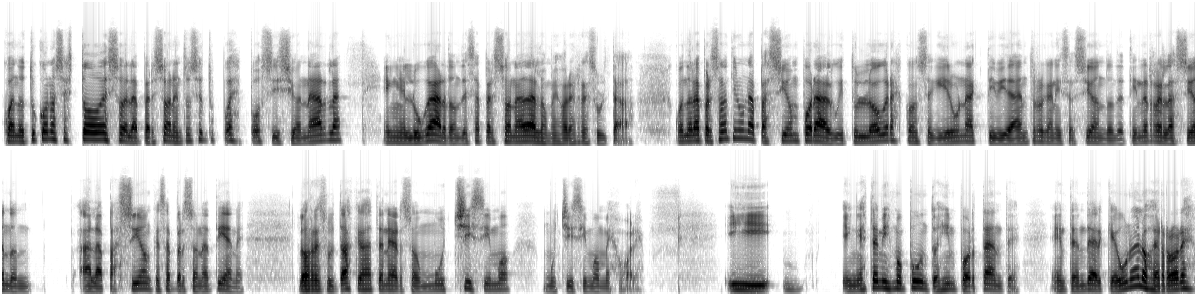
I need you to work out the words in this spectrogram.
Cuando tú conoces todo eso de la persona, entonces tú puedes posicionarla en el lugar donde esa persona da los mejores resultados. Cuando la persona tiene una pasión por algo y tú logras conseguir una actividad en tu organización donde tiene relación a la pasión que esa persona tiene, los resultados que vas a tener son muchísimo, muchísimo mejores. Y en este mismo punto es importante entender que uno de los errores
